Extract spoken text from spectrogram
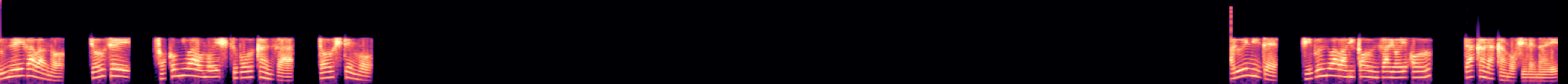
運営側の調整、そこには重い失望感が、どうしても、ある意味で、自分は割と運が良い方？だからかもしれない。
